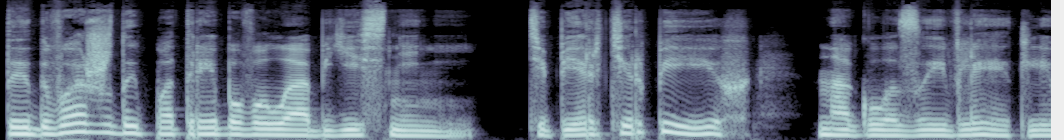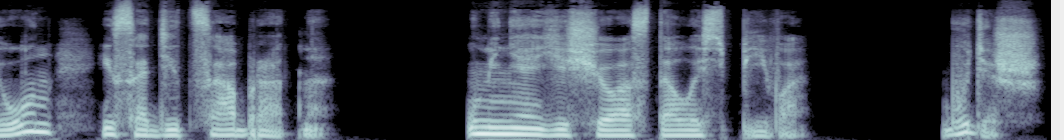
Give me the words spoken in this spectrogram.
«Ты дважды потребовала объяснений. Теперь терпи их», — нагло заявляет Леон и садится обратно. У меня еще осталось пиво. Будешь?»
